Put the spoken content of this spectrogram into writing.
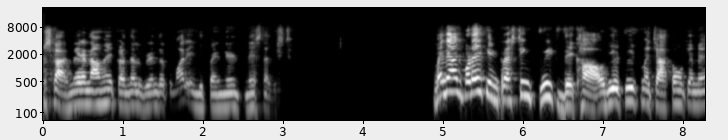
नमस्कार, मेरा नाम है colonel Virendra Kumar, independent nationalist. मैंने आज बड़ा एक इंटरेस्टिंग ट्वीट देखा और ये ट्वीट मैं चाहता हूँ कि मैं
